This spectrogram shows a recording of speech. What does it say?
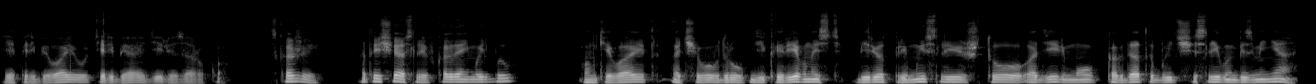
Я перебиваю, теребя Адилю за руку. «Скажи, а ты счастлив когда-нибудь был?» Он кивает, отчего вдруг дикая ревность берет при мысли, что Адиль мог когда-то быть счастливым без меня.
